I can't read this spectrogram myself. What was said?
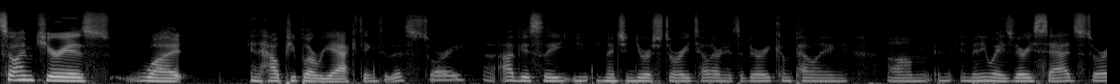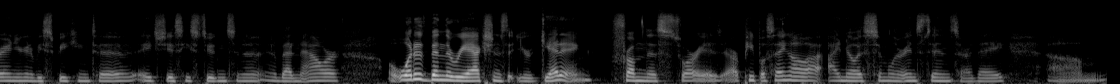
So I'm curious what and how people are reacting to this story. Uh, obviously, you, you, mentioned you're a storyteller, and it's a very compelling, um, in, in, many ways, very sad story. And you're going to be speaking to HGSE students in, a, in, about an hour. What have been the reactions that you're getting from this story? Is, are people saying, "Oh, I, I know a similar instance"? Are they um,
